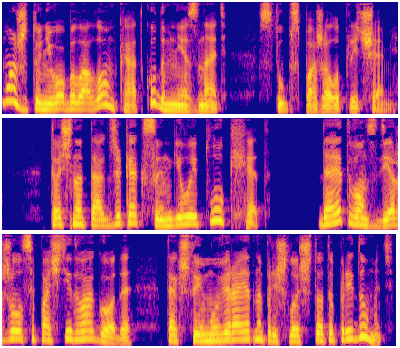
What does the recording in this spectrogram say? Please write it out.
«Может, у него была ломка, откуда мне знать?» Ступс пожала плечами. «Точно так же, как с Ингелой Плукхед. До этого он сдерживался почти два года, так что ему, вероятно, пришлось что-то придумать.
